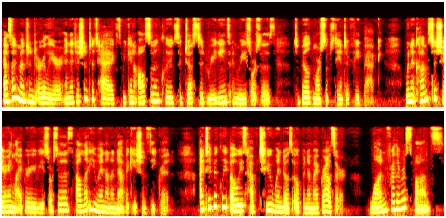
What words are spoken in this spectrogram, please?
As I mentioned earlier, in addition to tags, we can also include suggested readings and resources to build more substantive feedback. When it comes to sharing library resources, I'll let you in on a navigation secret. I typically always have two windows open in my browser, one for the response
